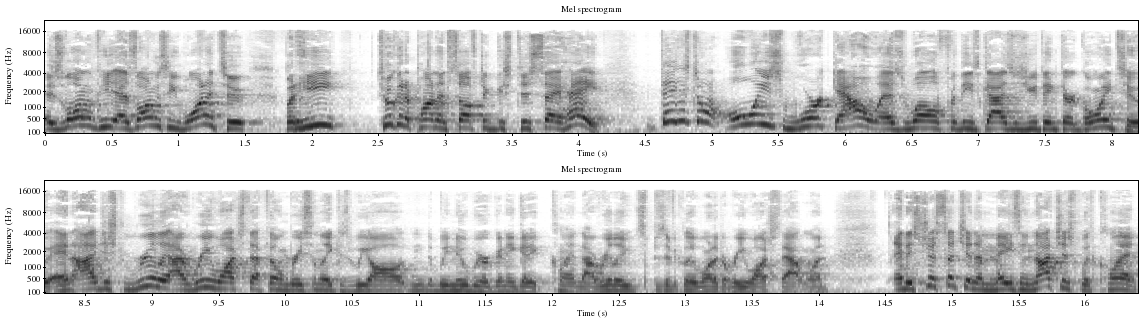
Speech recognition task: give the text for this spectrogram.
as long as he as long as he wanted to but he took it upon himself to, to say hey things don't always work out as well for these guys as you think they're going to. And I just really I rewatched that film recently because we all we knew we were going to get it Clint. And I really specifically wanted to rewatch that one. And it's just such an amazing, not just with Clint,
